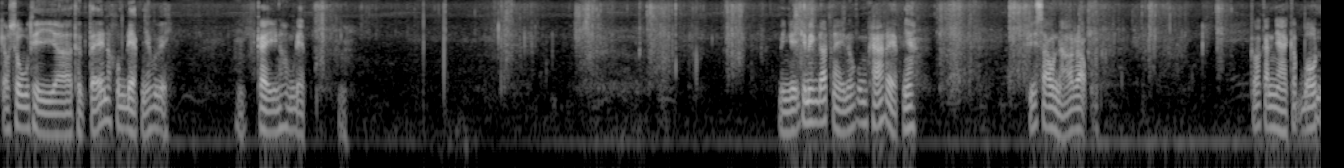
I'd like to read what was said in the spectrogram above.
Cao su thì à, thực tế nó không đẹp nha quý vị. Cây nó không đẹp. Mình nghĩ cái miếng đất này nó cũng khá đẹp nha. Phía sau nở rộng. Có căn nhà cấp 4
